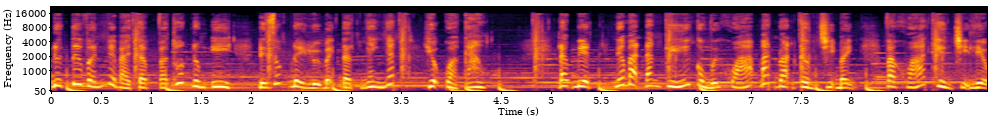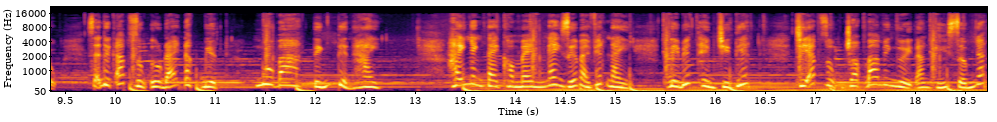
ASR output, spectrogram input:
Được tư vấn về bài tập và thuốc đông y để giúp đẩy lùi bệnh tật nhanh nhất, hiệu quả cao. Đặc biệt, nếu bạn đăng ký cùng với khóa bắt đoạn cầm trị bệnh và khóa thiền trị liệu sẽ được áp dụng ưu đãi đặc biệt mua 3 tính tiền 2. Hãy nhanh tay comment ngay dưới bài viết này để biết thêm chi tiết, chỉ áp dụng cho 30 người đăng ký sớm nhất.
